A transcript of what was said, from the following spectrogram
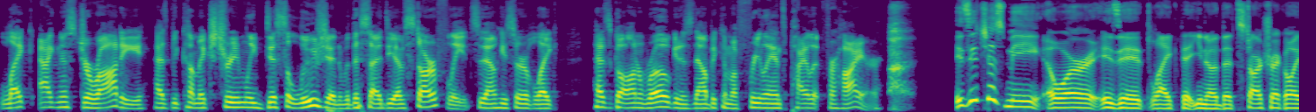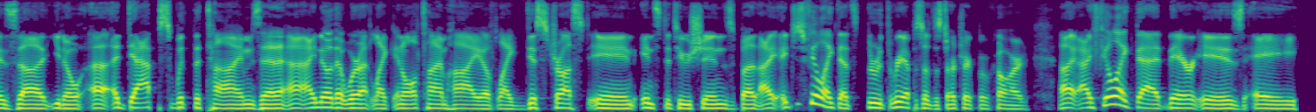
like Agnes Jurati, has become extremely disillusioned with this idea of Starfleet. So now he's sort of like has gone rogue and has now become a freelance pilot for hire. Is it just me, or is it like that? You know that Star Trek always, uh, you know, uh, adapts with the times, and I know that we're at like an all-time high of like distrust in institutions, but I, I just feel like that's through three episodes of Star Trek Picard. I, I feel like that there is a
